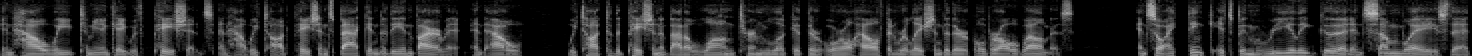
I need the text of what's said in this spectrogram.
And how we communicate with patients and how we talk patients back into the environment and how we talk to the patient about a long term look at their oral health in relation to their overall wellness. And so I think it's been really good in some ways that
